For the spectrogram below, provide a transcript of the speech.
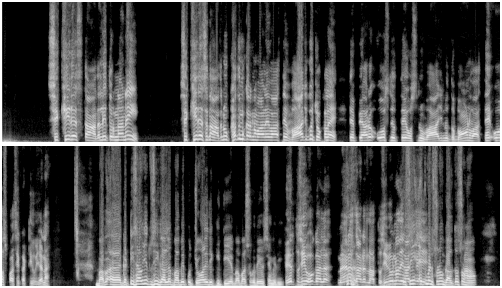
ਸਿੱਖੀ ਦੇ ਸਿਧਾਂਤ ਲਈ ਤੁਰਨਾ ਨਹੀਂ। ਸਿੱਖੀ ਦੇ ਸਿਧਾਂਤ ਨੂੰ ਖਤਮ ਕਰਨ ਵਾਲੇ ਵਾਸਤੇ ਆਵਾਜ਼ ਕੋ ਚੁੱਕ ਲੈ ਤੇ ਪਿਆਰੋ ਉਸ ਦੇ ਉੱਤੇ ਉਸ ਨੂੰ ਆਵਾਜ਼ ਨੂੰ ਦਬਾਉਣ ਵਾਸਤੇ ਉਸ ਪਾਸੇ ਇਕੱਠੇ ਹੋ ਜਾਣਾ। ਬਾਬਾ ਗੱਟੀ ਸਾਹਿਬ ਜੀ ਤੁਸੀਂ ਗੱਲ ਬਾਬੇ ਪੁੱਚੋ ਵਾਲੀ ਦੀ ਕੀਤੀ ਹੈ ਬਾਬਾ ਸੁਖਦੇਵ ਸਿੰਘ ਦੀ। ਫਿਰ ਤੁਸੀਂ ਉਹ ਗੱਲ ਮੈਂ ਨਾ ਸਾਡੇ ਲਾ ਤੁਸੀਂ ਵੀ ਉਹਨਾਂ ਦੇ ਤੁਸੀਂ ਇੱਕ ਮਿੰਟ ਸੁਣੋ ਗੱਲ ਤਾਂ ਸੁਣੋ।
